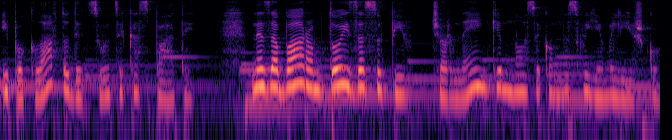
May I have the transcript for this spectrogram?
і поклав туди цуцика спати. Незабаром той засопів чорненьким носиком на своєму ліжку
